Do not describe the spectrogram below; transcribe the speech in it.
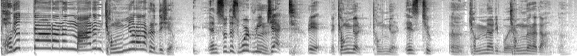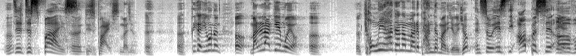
버렸다라는 말은 경멸하다 그런 뜻이에요. And so this word reject 예, 경멸, 경멸, is to 견멸이 뭐예요? 경멸하다. 어, 어? To despise. 어, despise 맞아. 어, 어. 그러니까 이거는 어, 말라기에 뭐요? 어, 어, 경외하다는 말의 반대말이죠, 그렇죠? And so it's the opposite of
